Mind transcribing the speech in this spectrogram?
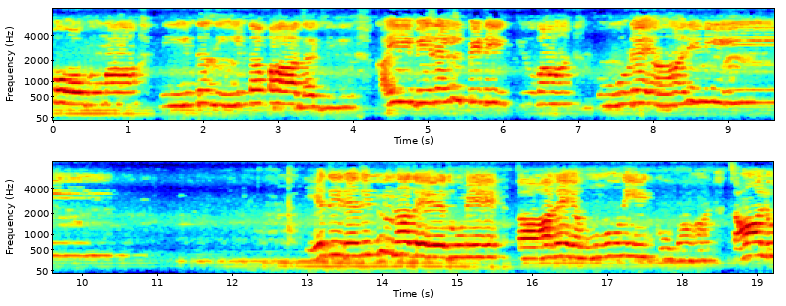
പോകുമാ. നീണ്ട നീണ്ട പാതയിൽ കൈവിരൽ പിടിക്കുവാൻ കൂടെ ആരിനി എതിരെ നിന്നതേതുമേ? താനയങ്ങു നീക്കുവാൻ ചാലു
